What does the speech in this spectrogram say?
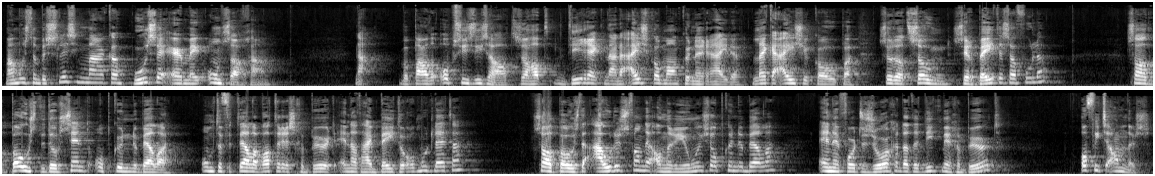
maar moest een beslissing maken hoe ze ermee om zou gaan. Nou, bepaalde opties die ze had. Ze had direct naar de ijskoopman kunnen rijden, lekker ijsje kopen, zodat zoon zich beter zou voelen. Ze had boos de docent op kunnen bellen om te vertellen wat er is gebeurd en dat hij beter op moet letten. Had boos de ouders van de andere jongens op kunnen bellen en ervoor te zorgen dat het niet meer gebeurt. Of iets anders.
